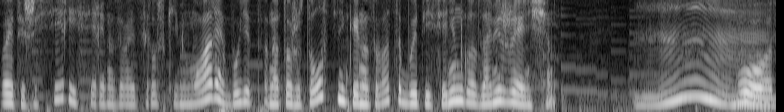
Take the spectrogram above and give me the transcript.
в этой же серии. Серия называется «Русские мемуары». Будет она тоже толстенькая и называться будет «Есенин глазами женщин». М. Вот.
